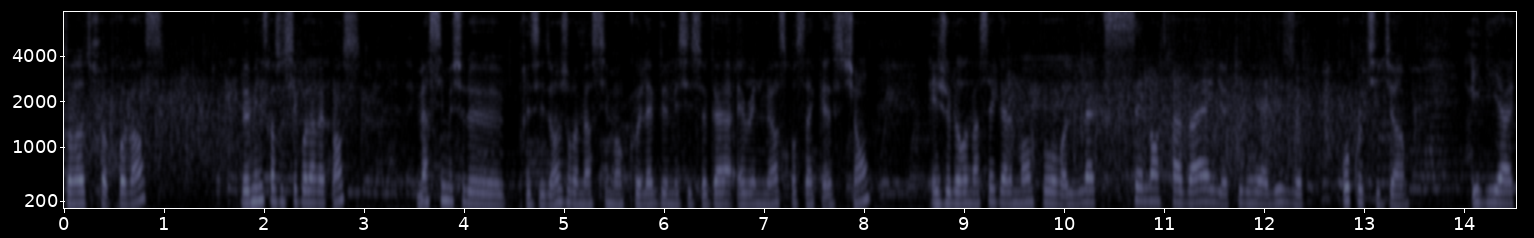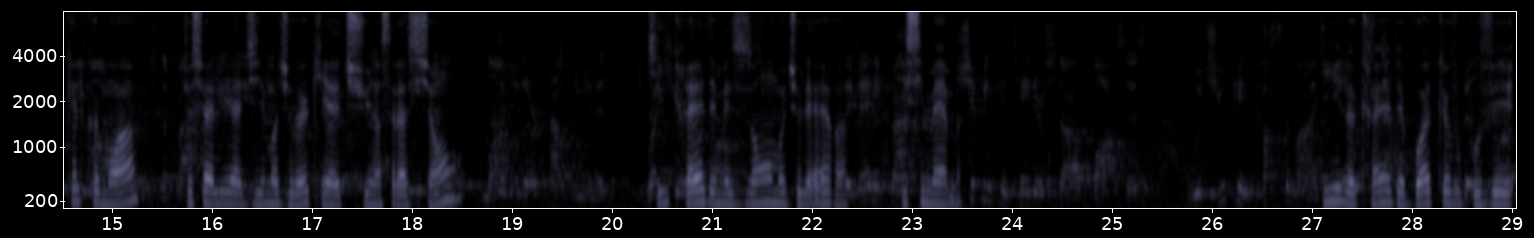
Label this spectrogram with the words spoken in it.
dans notre province? Le ministre associé pour la réponse. Merci, Monsieur le Président. Je remercie mon collègue de Mississauga, Erin Mills, pour sa question et je le remercie également pour l'excellent travail qu'il réalise au quotidien. Il y a quelques mois, je suis allé à G Modular, qui est une installation qui crée des maisons modulaires ici même. Il crée des boîtes que vous pouvez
